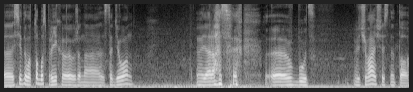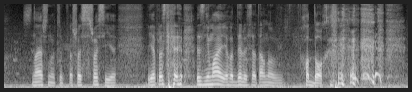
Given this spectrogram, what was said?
Е, Сіли в автобус, приїхали вже на стадіон. Я раз е, в буц відчуваю щось не то. Знаєш, ну, типу, щось, щось є. Я просто знімаю його, дивлюся, там, ну, хот-дог.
